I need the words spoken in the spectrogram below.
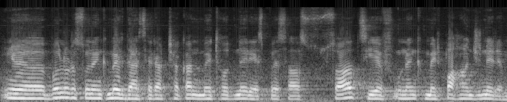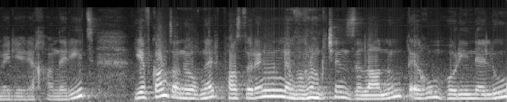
բոլորս ունենք մեր դասերակցական մեթոդներ, այսպես ասած, եւ ունենք մեր պահանջները մեր երեխաներից, եւ կան ծնողներ, փաստորեն, որոնք չեն զլանում տեղում հորինելու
